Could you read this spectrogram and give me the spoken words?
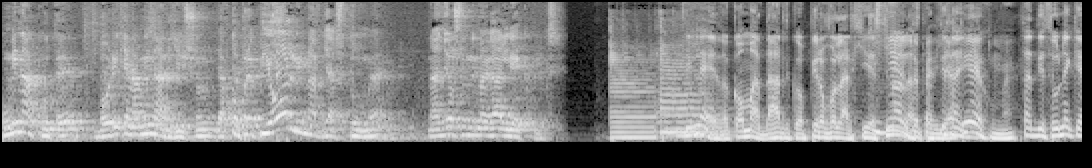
που μην ακούτε, μπορεί και να μην αργήσουν, γι' αυτό πρέπει όλοι να βιαστούμε να νιώσουν τη μεγάλη έκπληξη. Τι λέει εδώ, κόμμα αντάρτικο, πυροβολαρχίες, Τι τι είναι όλα γίνεται, αυτά. παιδιά, θα τι γίνει; έχουμε; Θα ντυθούν και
